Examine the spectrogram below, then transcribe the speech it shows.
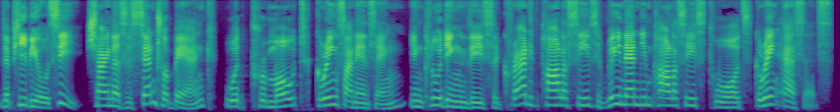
The PBOC, China's central bank, would promote green financing, including these credit policies, relending policies towards green assets.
